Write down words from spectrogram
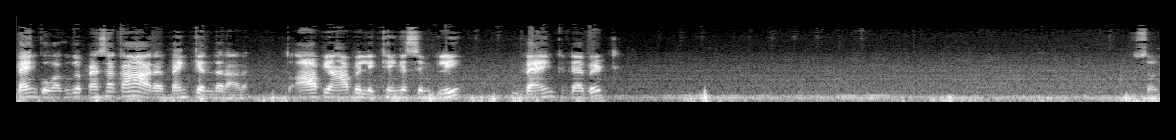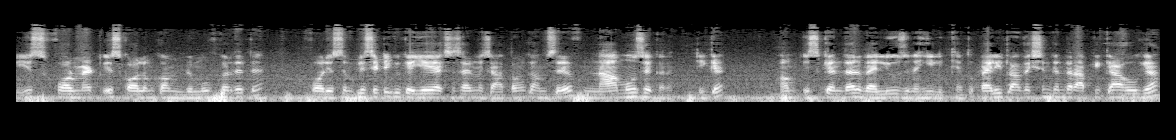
बैंक होगा, क्योंकि पैसा कहाँ आ रहा है? बैंक के अंदर आ रहा है। तो आप यहाँ पे लिखेंगे सिंपली बैंक डेबिट सॉरी इस फॉर्मेट इस कॉलम को हम रिमूव कर देते हैं फॉर योर सिंप्लिसिटी क्योंकि ये एक्सरसाइज में चाहता हूँ कि हम सिर्फ़ नामों से करें, ठीक है? हम इसके अंदर वैल्यूज़ नहीं लिखें। तो पहली ट्रांजेक्शन के अंदर आपके क्या हो गया?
